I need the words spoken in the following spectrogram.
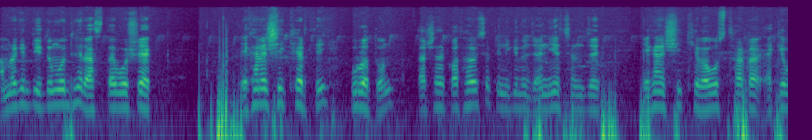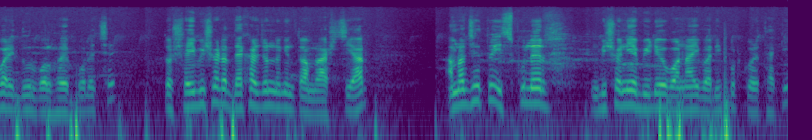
আমরা কিন্তু ইতিমধ্যে রাস্তায় বসে এক, এখানে শিক্ষার্থী পুরাতন তার সাথে কথা হয়েছে, তিনি কিন্তু জানিয়েছেন যে এখানে শিক্ষা ব্যবস্থাটা একেবারেই দুর্বল হয়ে পড়েছে। তো সেই বিষয়টা দেখার জন্য কিন্তু আমরা আসছি। আর আমরা যেহেতু স্কুলের বিষয় নিয়ে ভিডিও বানাই বা রিপোর্ট করে থাকি,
